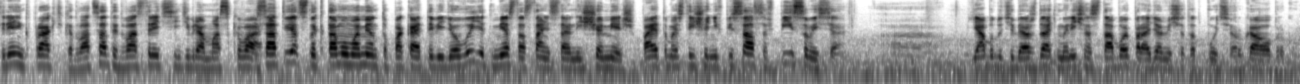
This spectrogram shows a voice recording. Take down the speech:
Тренинг практика 20-23 сентября Москва. И, соответственно, к тому моменту, пока это видео выйдет, места останется, наверное, еще меньше. Поэтому, если ты еще не вписался, вписывайся. А, я буду тебя ждать. Мы лично с тобой пройдем весь этот путь рука об руку.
